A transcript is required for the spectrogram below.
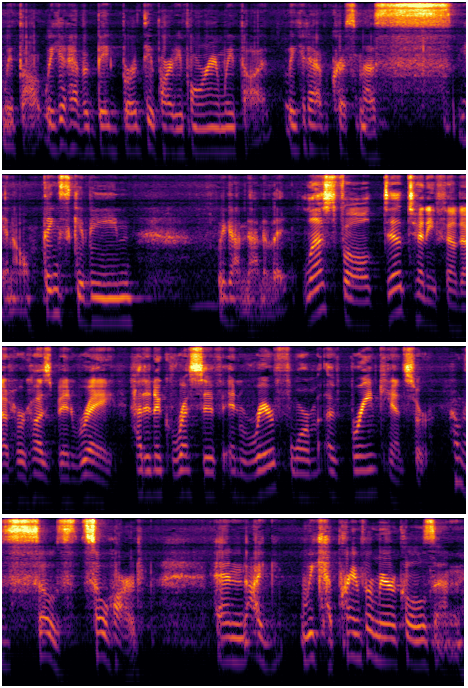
We thought we could have a big birthday party for him. We thought we could have Christmas, you know, Thanksgiving. We got none of it. Last fall, Deb Tenney found out her husband, Ray, had an aggressive and rare form of brain cancer. It was so so hard, and I we kept praying for miracles, and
